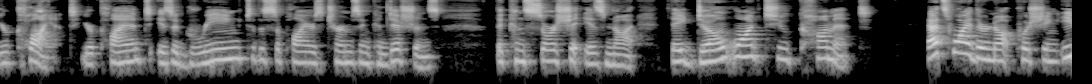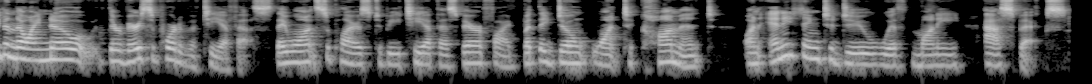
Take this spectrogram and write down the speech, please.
your client. Your client is agreeing to the supplier's terms and conditions. The consortia is not. They don't want to comment that's why they're not pushing, even though I know they're very supportive of TFS. They want suppliers to be TFS verified, but they don't want to comment on anything to do with money aspects.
